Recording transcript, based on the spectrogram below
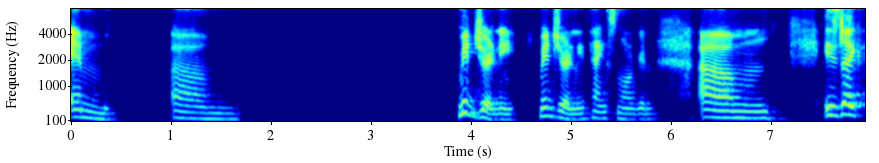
M? Um, Midjourney. Mid Journey. Thanks, Morgan. Um, is like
